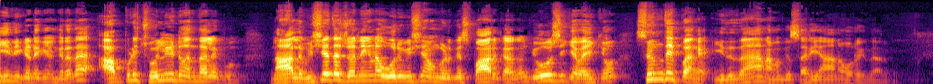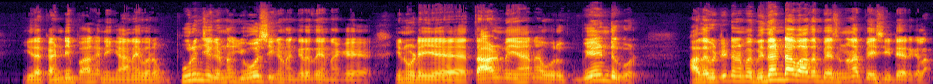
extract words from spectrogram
நீதி கிடைக்குங்கிறத அப்படி சொல்லிட்டு வந்தாலே போதும். நாலு விஷயத்த சொன்னீங்கன்னா ஒரு விஷயம் அவங்களுக்கு ஸ்பார்க் ஆகும் யோசிக்க வைக்கும் சிந்திப்பாங்க. இதுதான் நமக்கு சரியான ஒரு இதாக இருக்கும். இதை கண்டிப்பாக நீங்கள் அனைவரும் புரிஞ்சுக்கணும் யோசிக்கணுங்கிறது எனக்கு என்னுடைய தாழ்மையான ஒரு வேண்டுகோள். அதை விட்டுட்டு நம்ம விதண்டாவாதம் பேசணும்னா பேசிக்கிட்டே இருக்கலாம்.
